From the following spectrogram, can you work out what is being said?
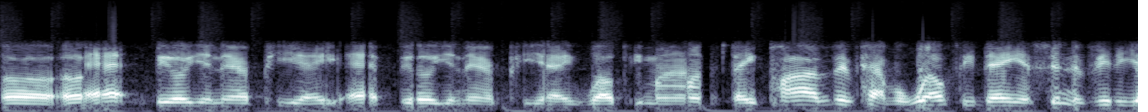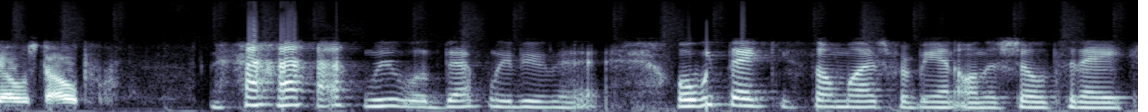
uh, at Billionaire PA at Billionaire PA Wealthy Mind. Stay positive. Have a wealthy day and send the videos to Oprah. we will definitely do that. Well, we thank you so much for being on the show today.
